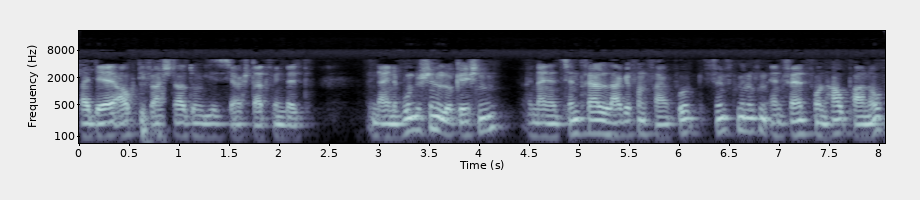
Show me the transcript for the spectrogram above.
bei der auch die Veranstaltung dieses Jahr stattfindet. In einer wunderschönen Location, in einer zentralen Lage von Frankfurt, fünf Minuten entfernt von Hauptbahnhof,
